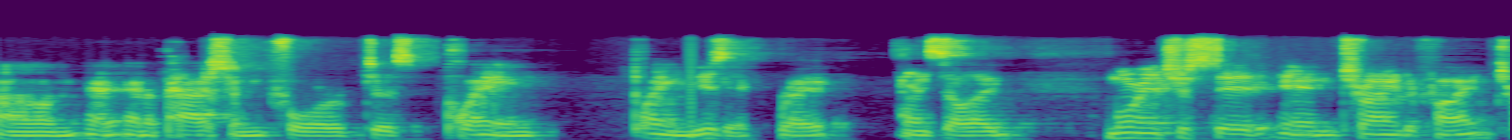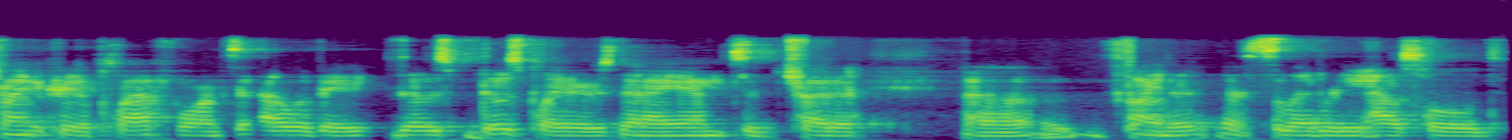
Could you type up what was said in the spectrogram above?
um, and, and, a passion for just playing playing music, right. And so I'm more interested in trying to find trying to create a platform to elevate those those players than I am to try to uh, find a, a celebrity household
